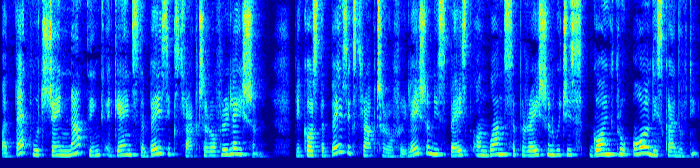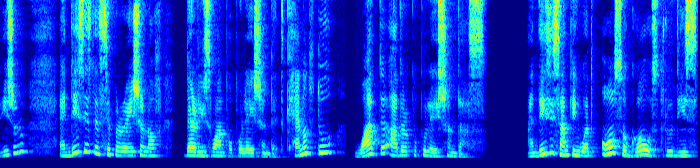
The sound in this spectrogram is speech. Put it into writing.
but that would change nothing against the basic structure of relation, because the basic structure of relation is based on one separation which is going through all this kind of division, and this is the separation of there is one population that cannot do what the other population does. And this is something what also goes through these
